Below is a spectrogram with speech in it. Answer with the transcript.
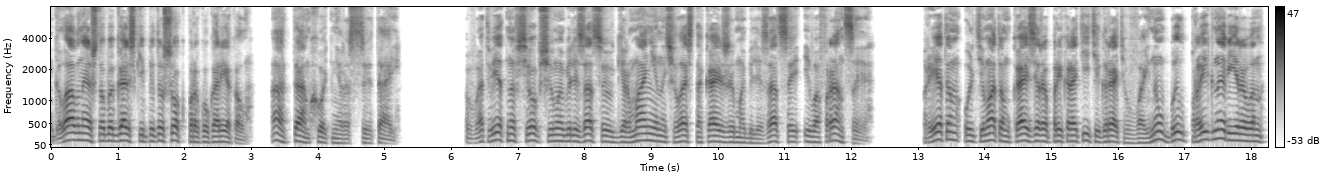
Главное, чтобы гальский петушок прокукарекал, а там хоть не расцветай. В ответ на всеобщую мобилизацию в Германии началась такая же мобилизация и во Франции. При этом ультиматум кайзера прекратить играть в войну был проигнорирован,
